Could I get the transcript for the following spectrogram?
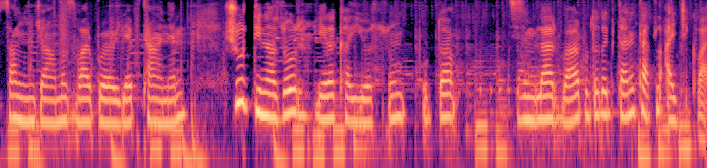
Salıncağımız var böyle bir tane. Şu dinozor yere kayıyorsun. Burada çizimler var. Burada da bir tane tatlı ayıcık var.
